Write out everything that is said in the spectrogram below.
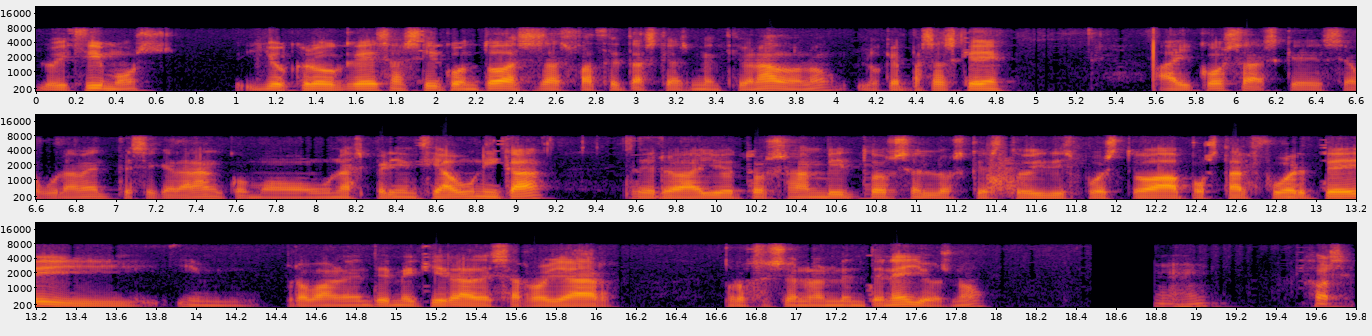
lo hicimos. Yo creo que es así con todas esas facetas que has mencionado, ¿no? Lo que pasa es que hay cosas que seguramente se quedarán como una experiencia única, pero hay otros ámbitos en los que estoy dispuesto a apostar fuerte y, probablemente me quiera desarrollar profesionalmente en ellos, ¿no? José.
